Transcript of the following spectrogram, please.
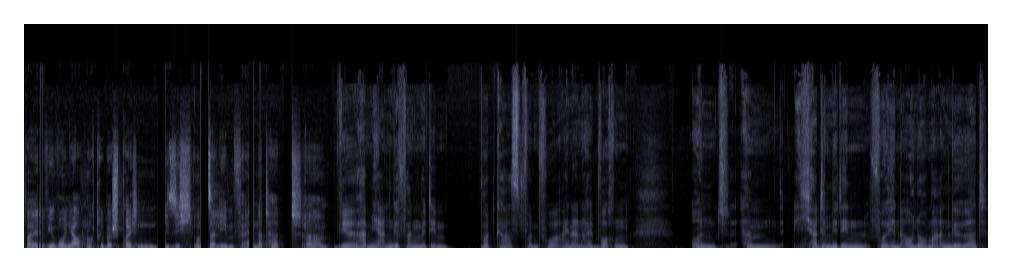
Weil wir wollen ja auch noch drüber sprechen, wie sich unser Leben verändert hat. Äh, Wir haben ja angefangen mit dem Podcast von vor eineinhalb Wochen und ähm, ich hatte mir den vorhin auch noch mal angehört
